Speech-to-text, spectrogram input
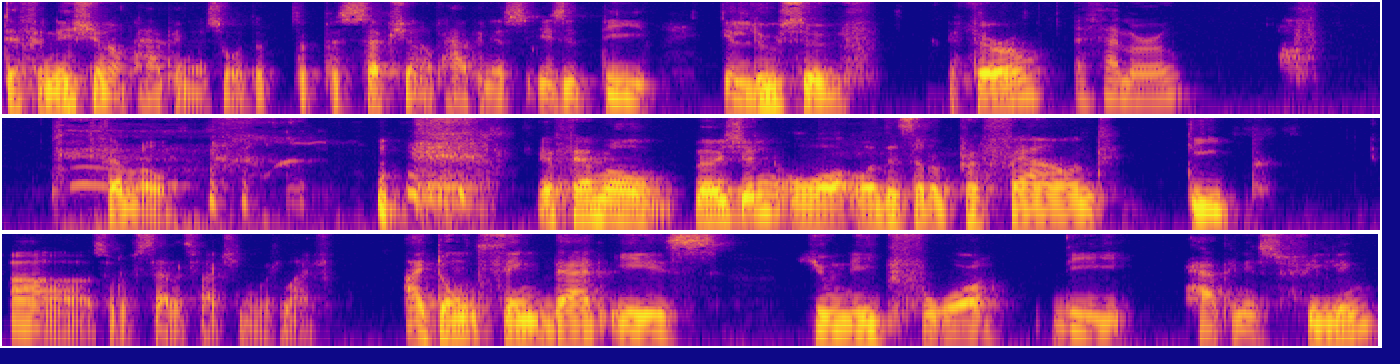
definition of happiness or the, the perception of happiness, is it the elusive ephemeral? Ephemeral. Ephemeral. ephemeral version or, or the sort of profound, deep uh, sort of satisfaction with life. I don't think that is unique for the happiness feeling.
